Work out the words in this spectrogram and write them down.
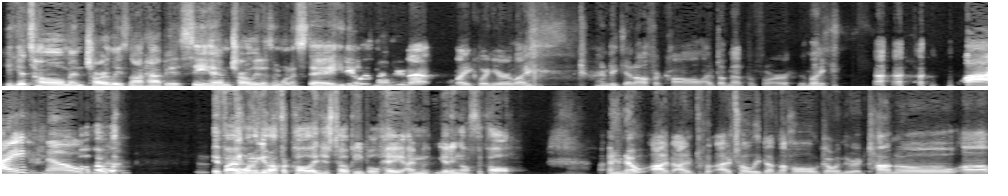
He gets home and Charlie's not happy to see him. Charlie doesn't want to stay. He Do tells his mom. do that? Like when you're like trying to get off a call. I've done that before. Like, Why? No. If I, wa- if I want to get off a call, I just tell people, "Hey, I'm getting off the call." I know I've I've I've totally done the whole going through a tunnel, uh,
